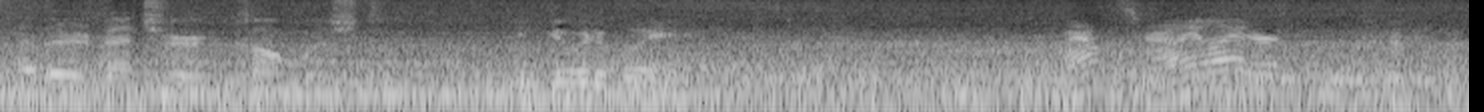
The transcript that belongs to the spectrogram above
Another adventure accomplished. Indubitably. Well, see you later.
